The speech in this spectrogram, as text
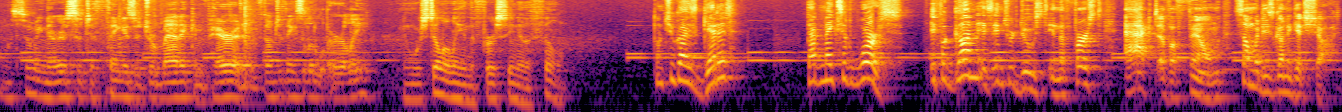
I'm assuming there is such a thing as a dramatic imperative. Don't you think it's a little early? And we're still only in the first scene of the film. Don't you guys get it? That makes it worse. If a gun is introduced in the first act of a film, somebody's gonna get shot.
